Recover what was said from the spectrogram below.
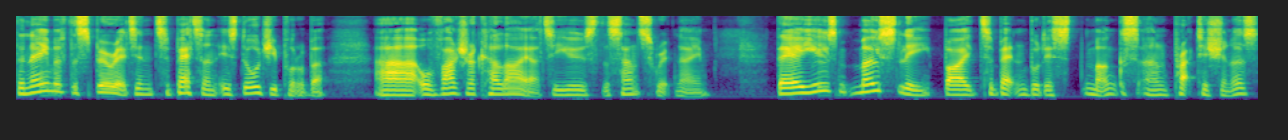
The name of the spirit in Tibetan is Dorje Purba, uh, or Vajrakilaya, to use the Sanskrit name. They are used mostly by Tibetan Buddhist monks and practitioners,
